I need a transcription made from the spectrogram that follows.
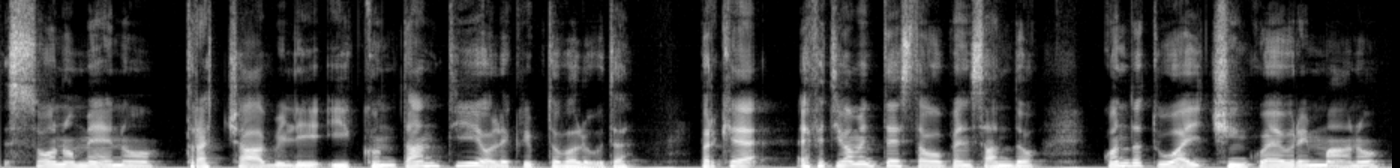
sono meno tracciabili i contanti o le criptovalute? Perché effettivamente stavo pensando, quando tu hai 5 euro in mano,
